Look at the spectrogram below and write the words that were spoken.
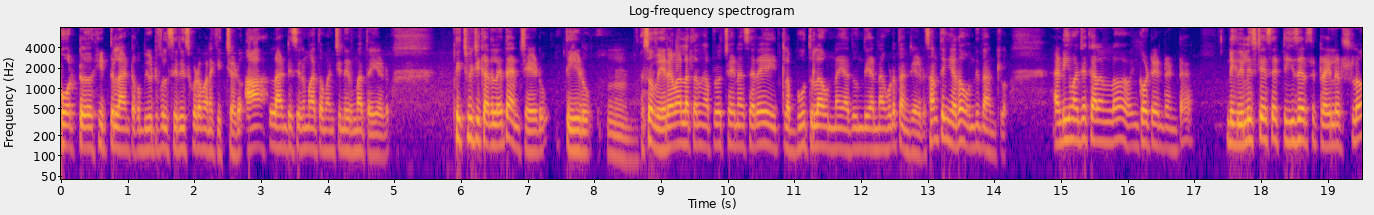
కోర్ట్ హిట్ లాంటి ఒక బ్యూటిఫుల్ సిరీస్ కూడా మనకి ఇచ్చాడు. ఆ లాంటి సినిమాతో మంచి నిర్మాత అయ్యాడు. పిచ్చి పిచ్చి కథలు అయితే ఆయన చేయడు తీయడు. సో వేరే వాళ్ళు అతనికి అప్రోచ్ అయినా సరే ఇట్లా బూతులా ఉన్నాయి అది ఉంది అన్నా కూడా తను చేయడు. సంథింగ్ ఏదో ఉంది దాంట్లో. అండ్ ఈ మధ్య కాలంలో ఇంకోటి ఏంటంటే నీకు రిలీజ్ చేసే టీజర్స్ ట్రైలర్స్లో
